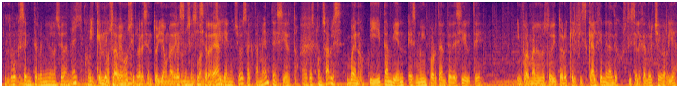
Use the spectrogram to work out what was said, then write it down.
que tuvo que ser intervenido en la Ciudad de México. Y que no sabemos si presentó ya una denuncia en contra de alguien. denunció, exactamente. Es cierto. responsables. Bueno, y también es muy importante decirte informar a nuestro auditorio que el fiscal general de justicia Alejandro Echeverría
